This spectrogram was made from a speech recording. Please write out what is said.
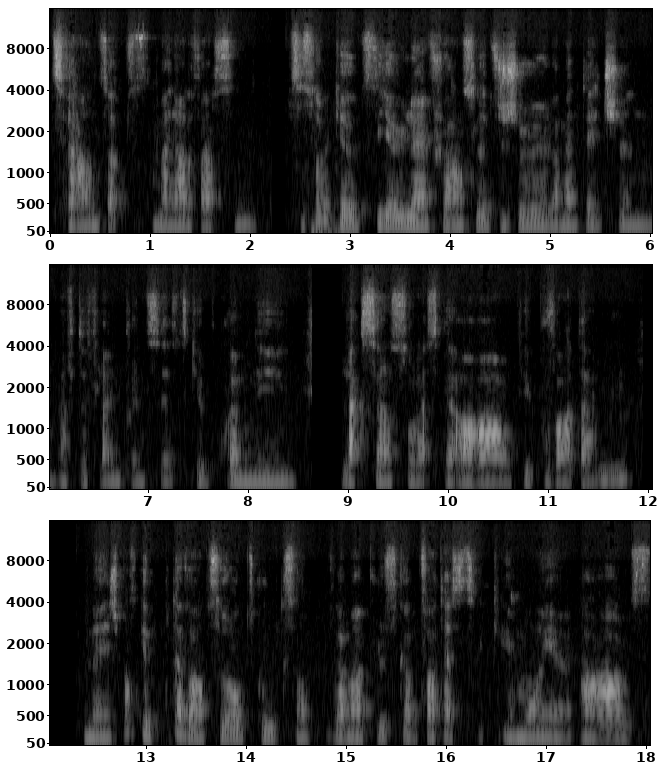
différentes manières de faire ça. C'est sûr que il y a eu l'influence du jeu Lamentation of the Flying Princess qui a beaucoup amené l'accent sur l'aspect horreur et épouvantable. Mais je pense qu'il y a beaucoup d'aventures old qui sont vraiment plus comme fantastiques et moins euh, horreur aussi.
